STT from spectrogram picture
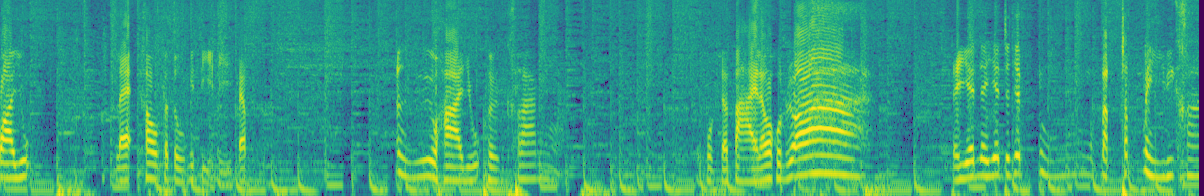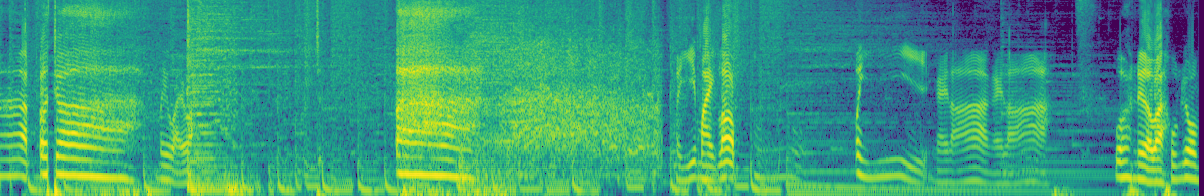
วายุ และเข้าประตูมิตินี้แป๊บเออพายุเพลิงครั่ง ผมจะตายแล้วว่าคุณอ้าใจเย็นใจเย็นใจเย็น อืมตัดชับหมีพิฆาตเออจ้าไม่ไหววะจะอ่าอย่างนี้มาอีกรอบอืมนี่ไงล่ะไงล่ะโอ้ยเหนื่อยว่ะคุณผู้ชม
